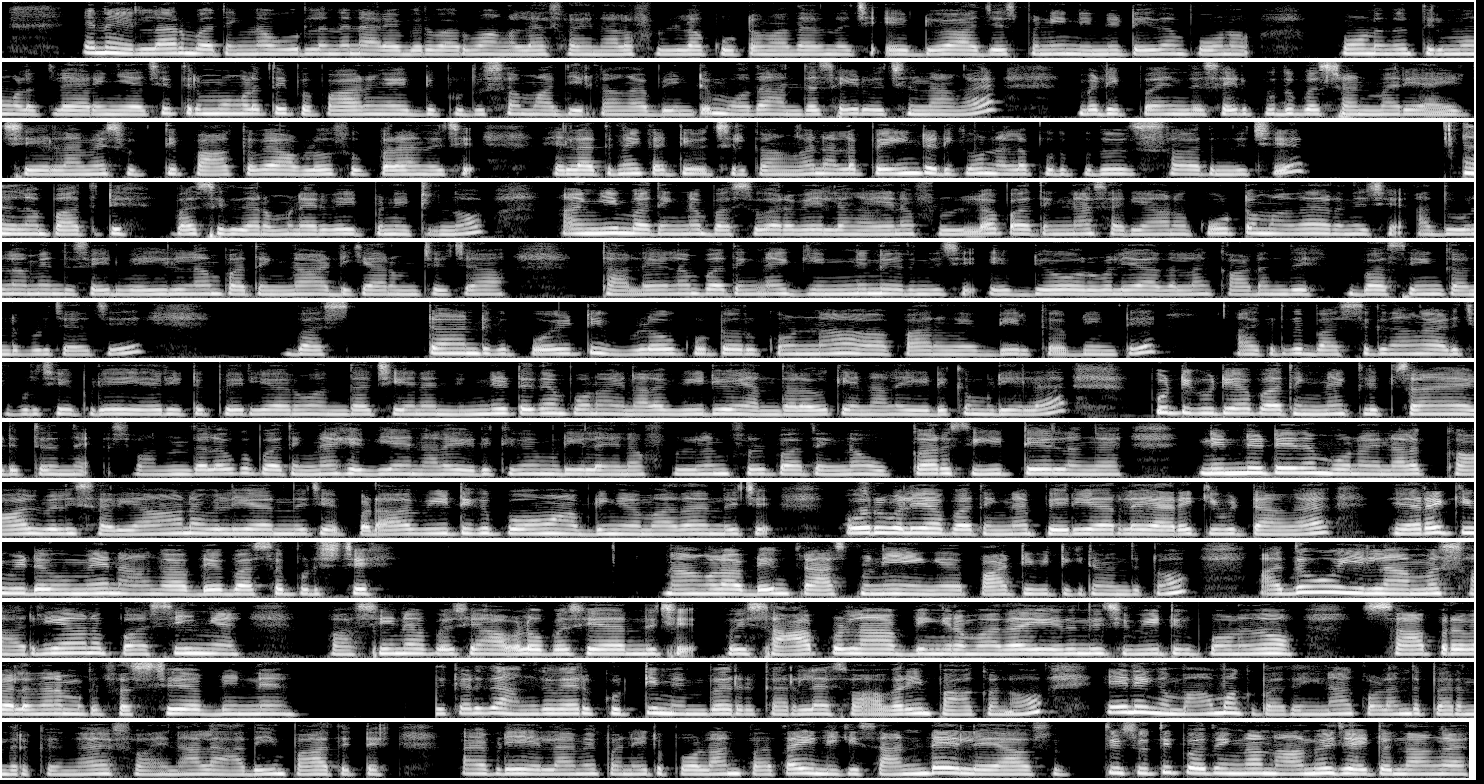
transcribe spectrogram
ஏன்னா எல்லாரும் பார்த்தீங்கன்னா ஊர்லேருந்து நிறைய பேர் வருவாங்கள்ல ஸோ என்னால் ஃபுல்லாக கூட்டமாக தான் இருந்துச்சு. எப்படியோ அட்ஜஸ்ட் பண்ணி நின்றுட்டே தான் போனோம். போனதும் திருமங்கலத்தில் இறங்கியாச்சு. திருமங்கலத்தை இப்போ பாருங்கள் எப்படி புதுசாக மாற்றிருக்காங்க அப்படின்ட்டு மொதல் அந்த சைடு வச்சுருந்தாங்க. பட் இப்போ இந்த சைடு புது பஸ் ஸ்டாண்ட் மாதிரி ஆயிடுச்சு. எல்லாமே சுற்றி பார்க்கவே அவ்வளோ சூப்பராக இருந்துச்சு. எல்லாத்தையுமே கட்டி வச்சுருக்காங்க. நல்லா பெயிண்ட் அடிக்கவும் நல்லா புது புதுசாக இருந்துச்சு. அதெல்லாம் பார்த்துட்டு பஸ்ஸுக்கு தான் ரொம்ப நேரம் வெயிட் பண்ணிகிட்டு இருந்தோம். அங்கேயும் பார்த்தீங்கன்னா பஸ் வரவே இல்லைங்க. ஏன்னா ஃபுல்லாக பார்த்தீங்கன்னா சரியான கூட்டமாக தான் இருந்துச்சு. அதுவும் இல்லாமல் இந்த சைடு வெயிலெலாம் பார்த்தீங்கன்னா அடிக்க ஆரம்பிச்சிச்சா தலையெல்லாம் பார்த்தீங்கன்னா கின்னுன்னு இருந்துச்சு. எப்படியோ ஒரு வழியாக அதெல்லாம் கடந்து பஸ்ஸையும் கண்டுபிடிச்சாச்சு. பஸ் ஸ்டாண்டுக்கு போயிட்டு இவ்வளோ கூட்டம் இருக்கும்னா பாருங்கள் எப்படி இருக்குது அப்படின்ட்டு அதுக்கடுத்து பஸ்ஸுக்கு தாங்க அடிச்சு பிடிச்சி எப்படியோ ஏறிட்டு பெரியாரும் வந்தாச்சு. ஏன்னா நின்றுட்டு தான் போனோம். என்னால் வீடியோ அந்த அளவுக்கு என்னால் எடுக்க முடியல. குட்டி குட்டியாக பார்த்தீங்கன்னா கிளிப்ஸ் எல்லாம் எடுத்திருந்தேன். ஸோ அந்த அளவுக்கு பார்த்தீங்கன்னா ஹெவியாக என்னால் எடுக்கவே முடியல. ஏன்னா ஃபுல் அண்ட் ஃபுல் பார்த்தீங்கன்னா உட்கார சீட்டே இல்லைங்க. நின்றுட்டே தான் போனோம். என்னால் கால் வலி சரியான வழியாக இருந்துச்சு. எப்படா வீட்டுக்கு போவோம் அப்படிங்கிற மாதிரி தான் இருந்துச்சு. ஒரு வழியாக பார்த்தீங்கன்னா பெரியாரில் இறக்கி விட்டாங்க. இறக்கி விடவுமே நாங்கள் அப்படியே பஸ்ஸை பிடிச்சிட்டு நாங்களும் அப்படியே கிராஸ் பண்ணி எங்கள் பாட்டி வீட்டுக்கிட்ட வந்துட்டோம். அதுவும் இல்லாமல் சரியான பசிங்க. பசினா பசி அவ்வளோ பசியாக இருந்துச்சு. போய் சாப்பிட்லாம் அப்படிங்கிற மாதிரி தான் இருந்துச்சு. வீட்டுக்கு போனதும் சாப்பிட்ற வேலை தான் நமக்கு ஃபஸ்ட்டு அப்படின்னு. அதுக்கடுத்து அங்கே வேறு குட்டி மெம்பர் இருக்கார்ல ஸோ அவரையும் பார்க்கணும். ஏன்னா எங்கள் மாமாவுக்கு பார்த்தீங்கன்னா குழந்த பிறந்திருக்குங்க. ஸோ அதனால் அதையும் பார்த்துட்டு அப்படியே எல்லாமே பண்ணிட்டு போகலான்னு பார்த்தா இன்னைக்கு சண்டே இல்லையா? சுற்றி சுற்றி பார்த்தீங்கன்னா நான்வெஜ் ஐட்டம் தாங்க.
